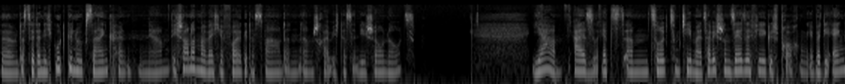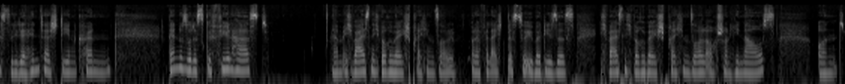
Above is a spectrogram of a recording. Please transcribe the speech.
ähm, dass wir da nicht gut genug sein könnten. Ja, ich schaue noch mal, welche Folge das war und dann ähm, schreibe ich das in die Show Notes. Ja, also jetzt ähm, zurück zum Thema. Jetzt habe ich schon sehr, sehr viel gesprochen über die Ängste, die dahinter stehen können. Wenn du so das Gefühl hast, ähm, ich weiß nicht, worüber ich sprechen soll. Oder vielleicht bist du über dieses, ich weiß nicht, worüber ich sprechen soll, auch schon hinaus und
